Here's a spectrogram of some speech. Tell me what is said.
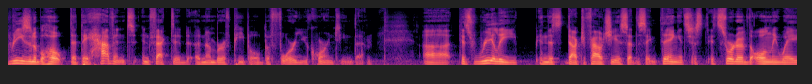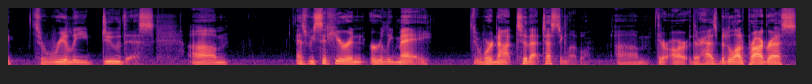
reasonable hope that they haven't infected a number of people before you quarantine them. Uh, that's really, and this Dr. Fauci has said the same thing. It's just, it's sort of the only way to really do this. Um, as we sit here in early May, we're not to that testing level. Um, there are, there has been a lot of progress.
